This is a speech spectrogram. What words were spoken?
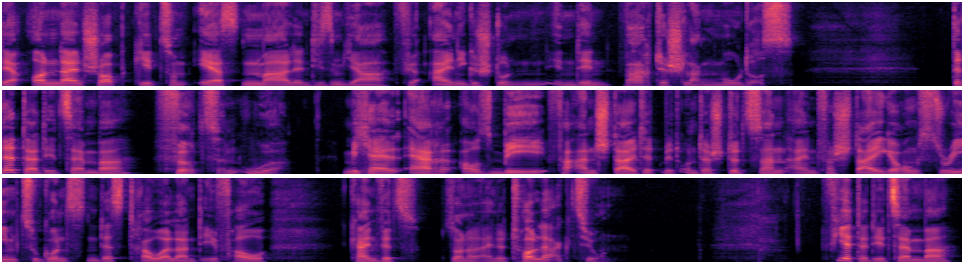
Der Online-Shop geht zum ersten Mal in diesem Jahr für einige Stunden in den Warteschlangenmodus. 3. Dezember, 14 Uhr. Michael R. aus B. veranstaltet mit Unterstützern einen Versteigerungsstream zugunsten des Trauerland e.V. Kein Witz, sondern eine tolle Aktion. 4. Dezember,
